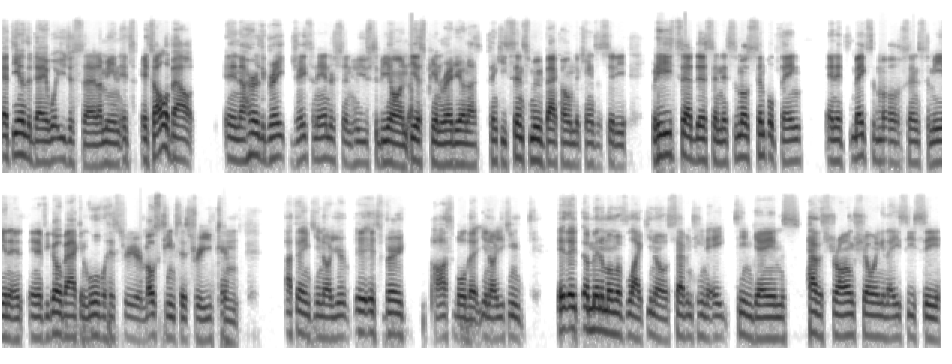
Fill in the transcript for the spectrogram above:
at the end of the day, what you just said, I mean, it's it's all about and I heard the great Jason Anderson, who used to be on ESPN radio, and I think he's since moved back home to Kansas City. But he said this, and it's the most simple thing and it makes the most sense to me. And, and if you go back in Louisville history or most teams' history, you can, I think, you know, you're, it's very possible that, you know, you can, it, it, a minimum of like, you know, 17 to 18 games, have a strong showing in the ACC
